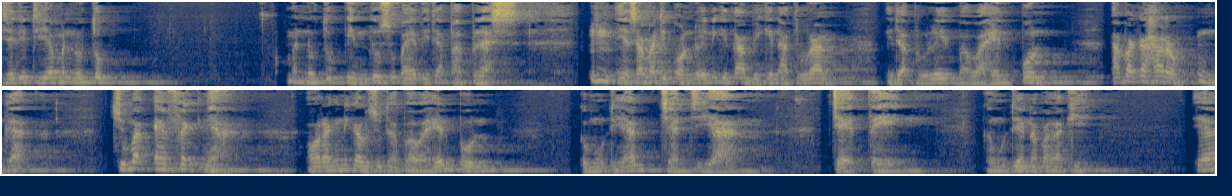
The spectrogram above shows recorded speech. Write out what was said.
Jadi dia menutup menutup pintu supaya tidak bablas. ya sama di pondok ini kita bikin aturan tidak boleh bawa handphone. Apakah haram? Enggak. Cuma efeknya orang ini kalau sudah bawa handphone kemudian janjian, chatting, kemudian apa lagi? Ya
